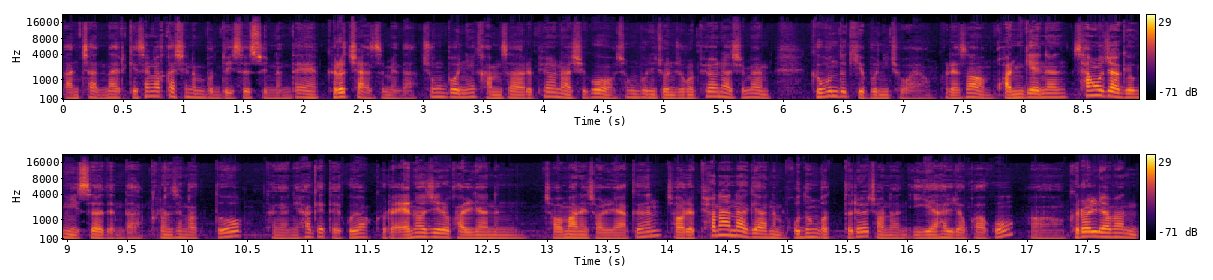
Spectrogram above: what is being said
많지 않나? 이렇게 생각하시는 분도 있을 수 있는데 그렇지 않습니다. 충분히 감사를 표현하시고 충분히 존중을 표현하시면 그분도 기분이 좋아요. 그래서 관계는 상호작용이 있어야 된다. 그런 생각 도 당연히 하게 되고요. 그리고 에너지를 관리하는 저만의 전략은 저를 편안하게 하는 모든 것들을 저는 이해하려고 하고 어, 그러려면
